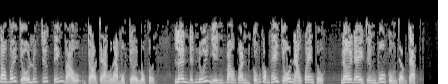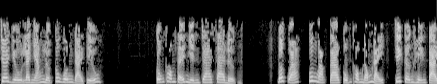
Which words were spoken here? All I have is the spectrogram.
so với chỗ lúc trước tiến vào rõ ràng là một trời một vực. Lên đỉnh núi nhìn bao quanh cũng không thấy chỗ nào quen thuộc, nơi đây rừng vô cùng chậm chạp, cho dù là nhãn lực có quân đại thiếu. cũng không thể nhìn ra xa được. Bất quả, quân mặt ta cũng không nóng nảy, chỉ cần hiện tại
